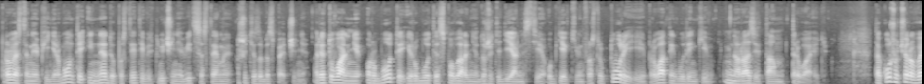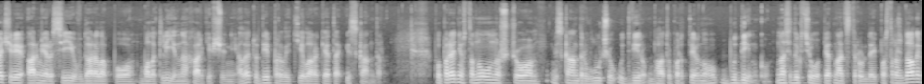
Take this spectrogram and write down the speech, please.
провести необхідні ремонти і не допустити відключення від системи життєзабезпечення. Рятувальні роботи і роботи з повернення до життєдіяльності об'єктів інфраструктури і приватних будинків наразі там тривають. Також вчора ввечері армія Росії вдарила по Балаклії на Харківщині, але туди прилетіла ракета Іскандер. Попередньо встановлено, що Іскандер влучив у двір багатоквартирного будинку. Внаслідок цього 15 людей постраждали.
